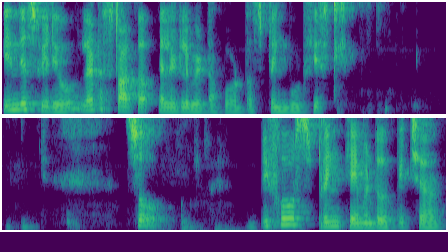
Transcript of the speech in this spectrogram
In this video let us talk a little bit about the spring boot history. So before Spring came into the picture,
